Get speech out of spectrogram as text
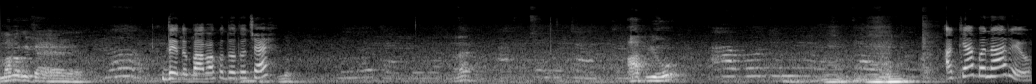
मानो की चाय दे दो बाबा को दो दो चाय। आप ही हो? आ क्या बना रहे हो?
